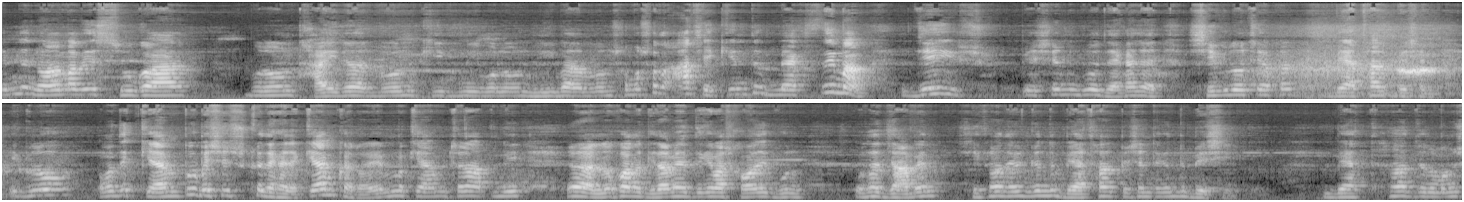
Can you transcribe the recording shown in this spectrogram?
এমনি নর্মালি সুগার বলুন থাইরয়েড বলুন কিডনি বলুন লিভার বলুন সমস্যা তো আছে, কিন্তু ম্যাক্সিমাম যেই পেশেন্টগুলো দেখা যায়, সেগুলো হচ্ছে আপনার ব্যথার পেশেন্ট এগুলো আমাদের ক্যাম্পও বিশেষ করে দেখা যায়। ক্যাম্প কেন? এমনি ক্যাম্প ছাড়া আপনি লোকাল গ্রামের দিকে বা ঘুর- কোথাও যাবেন সেখানে দেখবেন কিন্তু ব্যথার পেশেন্টটা কিন্তু বেশি। ব্যথার জন্য মানুষ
